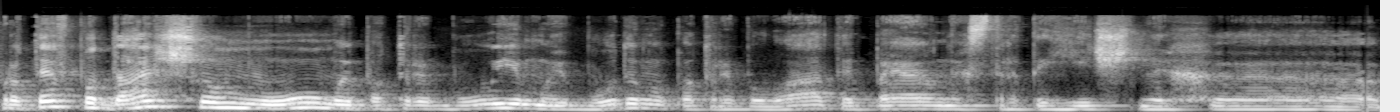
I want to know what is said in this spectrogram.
Проте в подальшому ми потребуємо і будемо потребувати певних стратегічних е,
